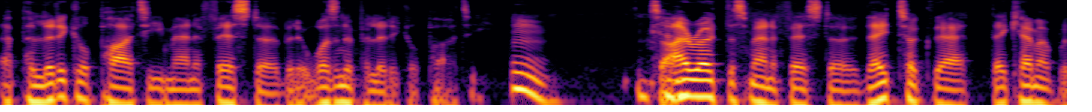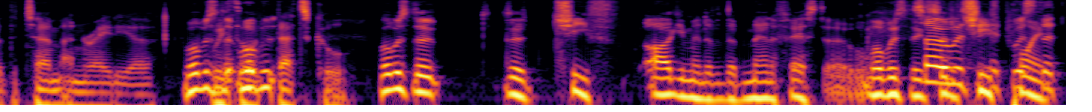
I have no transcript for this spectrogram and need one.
a political party manifesto, but it wasn't a political party. So I wrote this manifesto. They took that. They came up with the term unradio. What was we the- thought what was- that's cool. What was the the chief argument of the manifesto? What was the so sort was, of chief it was point? that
